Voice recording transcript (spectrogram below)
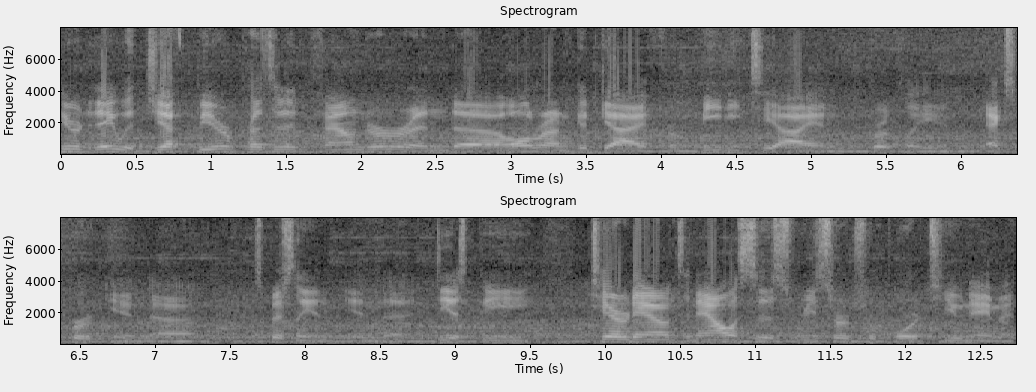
here today with Jeff Bier, president and founder, and uh, all-around good guy from BDTI in Berkeley, an expert in, uh, especially in, in uh, DSP teardowns, analysis, research reports, you name it.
